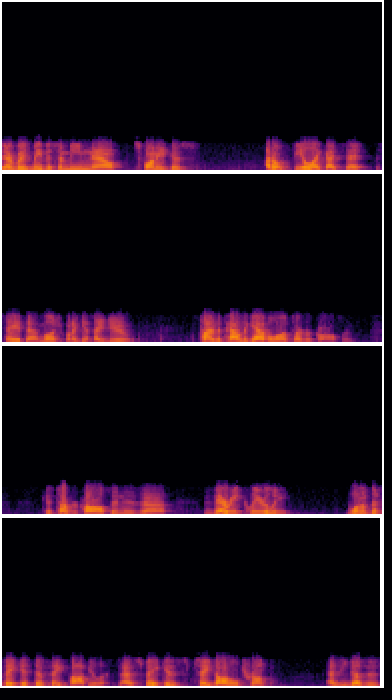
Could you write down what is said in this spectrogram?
everybody's made this a meme now. It's funny because I don't feel like I say say it that much, but I guess I do. It's time to pound the gavel on Tucker Carlson because Tucker Carlson is uh, very clearly one of the fakest of fake populists, as fake as, say, Donald Trump, as he does his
